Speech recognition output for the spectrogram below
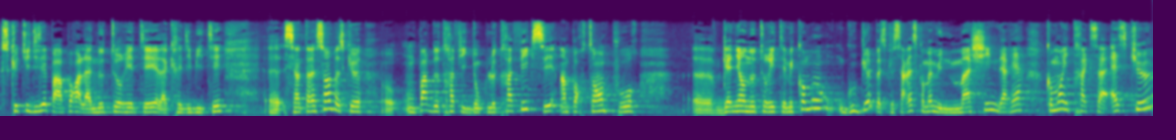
ce que tu disais par rapport à la notoriété, à la crédibilité, c'est intéressant parce que on parle de trafic. Donc le trafic c'est important pour euh, gagner en autorité. Mais comment Google, parce que ça reste quand même une machine derrière, comment ils traquent ça? Est-ce que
